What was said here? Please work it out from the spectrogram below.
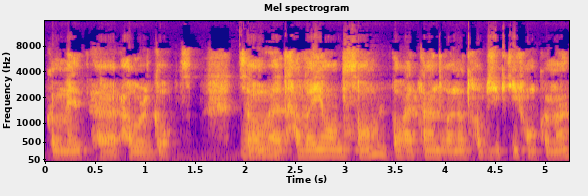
commit, uh, our goals. So euh, travaillons ensemble pour atteindre notre objectif en commun.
